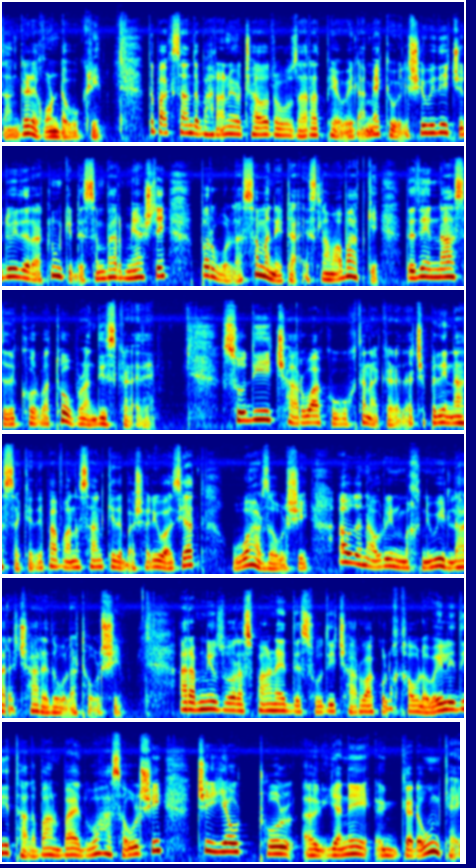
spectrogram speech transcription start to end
ځنګړې غونډه وکړي د پاکستان د بهرنیو چارو وزارت په اعلامیه کې ویل شوې دي چې دوی د راتلونکي دسمبر میاشتې پر 18 نیټه اسلام آباد کې د دې ناس د کوربتوب وړاندیز کړی دی سعودي چارواکو غوښتنه کړې ده چې په دې ناسته کې د افغانستان کې د بشري وضعیت وارزول شي او د ناورین مخنیوي لارې چارې د ولټول شي عرب نیوز ورسپانه د سعودي چارواکو له قوله ویلي دي طالبان باید وهڅول شي چې یو ټول یعنی ګډونکي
